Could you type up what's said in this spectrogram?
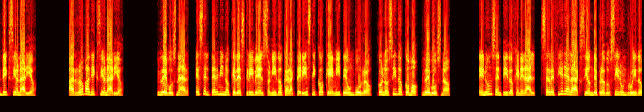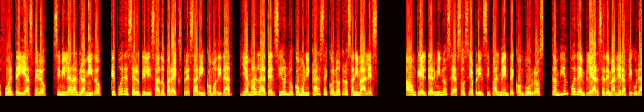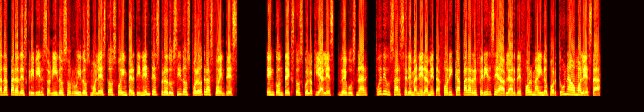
Diccionario. Arroba diccionario. Rebuznar, es el término que describe el sonido característico que emite un burro, conocido como rebuzno. En un sentido general, se refiere a la acción de producir un ruido fuerte y áspero, similar al bramido, que puede ser utilizado para expresar incomodidad, llamar la atención o comunicarse con otros animales. Aunque el término se asocia principalmente con burros, también puede emplearse de manera figurada para describir sonidos o ruidos molestos o impertinentes producidos por otras fuentes. En contextos coloquiales, rebuznar puede usarse de manera metafórica para referirse a hablar de forma inoportuna o molesta.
